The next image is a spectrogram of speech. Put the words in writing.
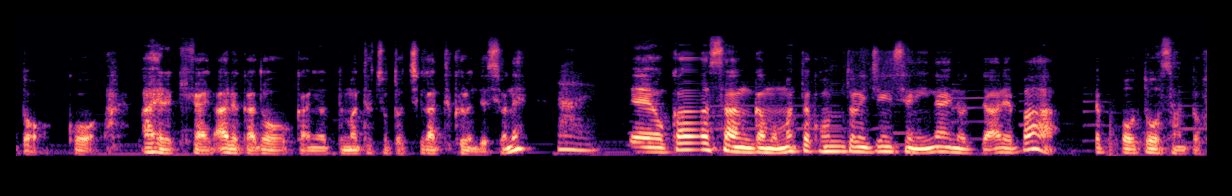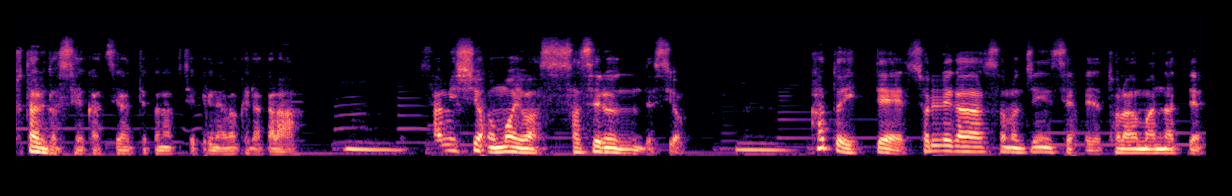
とこう会える機会があるかどうかによってまたちょっと違ってくるんですよね。はい、でお母さんがもう全く本当に人生にいないのであればやっぱお父さんと2人の生活やっていかなくちゃいけないわけだから、うん、寂しい思いはさせるんですよ。かといってそれがその人生でトラウマになって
